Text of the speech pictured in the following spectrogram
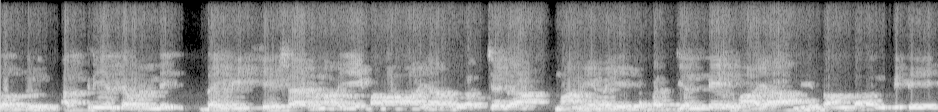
దత్తుడు అత్రి అంటే ఎవరండి? దైవి శేష గుణమయీ మమ మాయా దురచ్చయ మామేమయే ప్రపద్యంతే మాయా మేధాం తరంతితే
